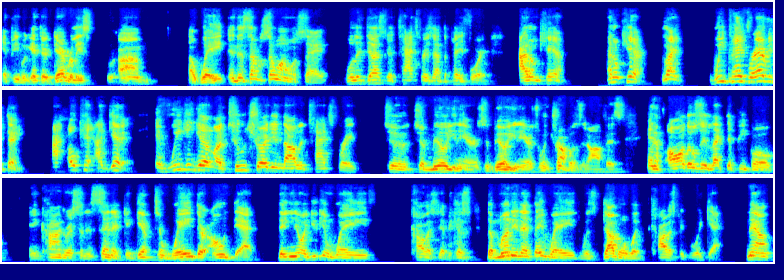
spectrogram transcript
if people get their debt release um away. And then some someone will say, well, it does the taxpayers have to pay for it. I don't care. I don't care. Like we pay for everything. I, okay, I get it. If we can give a two trillion dollar tax break to to millionaires and billionaires when Trump was in office, and if all those elected people in Congress and the Senate can get to waive their own debt, then you know what? You can waive college debt because the money that they waived was double what college people would get. Now,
